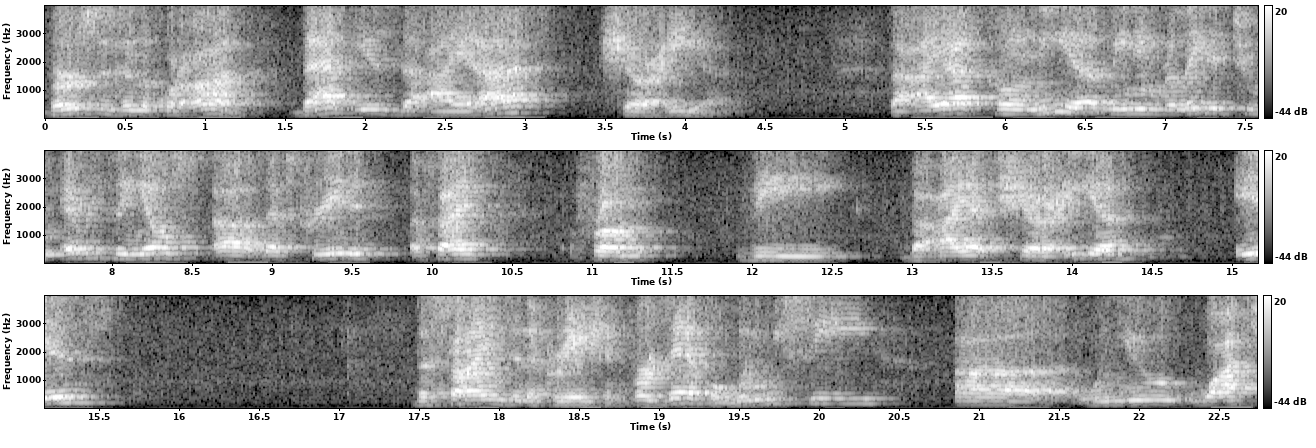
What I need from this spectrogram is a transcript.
verses in the Quran. That is the ayat shar'iyya. The ayat kawniyya, meaning related to everything else uh, that's created aside from the the ayat shar'iyya, is the signs in the creation. For example, when we see, uh, when you watch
